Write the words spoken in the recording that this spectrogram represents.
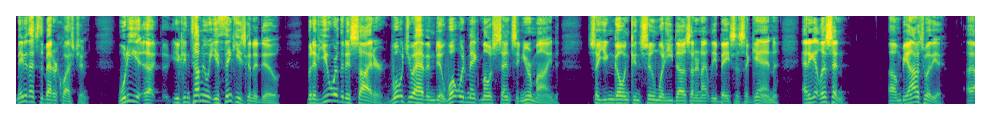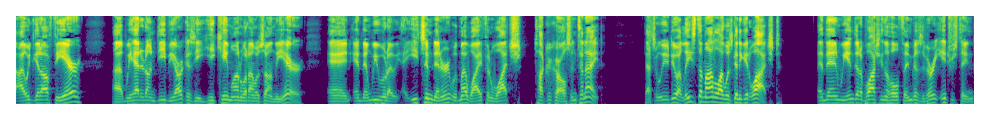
Maybe that's the better question. What do you? Uh, you can tell me what you think he's going to do, but if you were the decider, what would you have him do? What would make most sense in your mind, so you can go and consume what he does on a nightly basis again? And again, listen, be honest with you, I would get off the air. Uh, we had it on DVR because he, he came on when I was on the air, and and then we would uh, eat some dinner with my wife and watch Tucker Carlson tonight. That's what we would do. At least the monologue was going to get watched. And then we ended up watching the whole thing because it's very interesting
